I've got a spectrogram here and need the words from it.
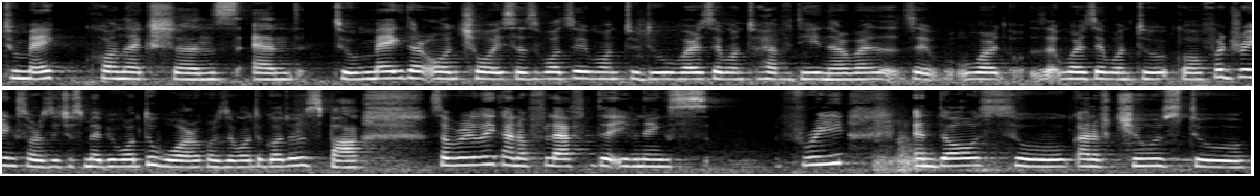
to make connections and to make their own choices what they want to do where they want to have dinner where they where, where they want to go for drinks or they just maybe want to work or they want to go to the spa. So we really kind of left the evenings free and those who kind of choose to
